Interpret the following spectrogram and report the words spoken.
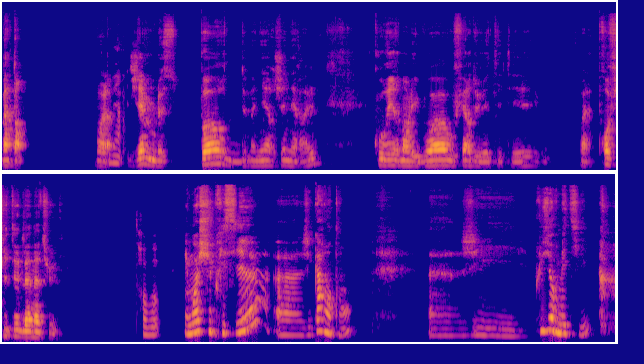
20 ans. Voilà. J'aime le sport de manière générale. Courir dans les bois ou faire du VTT. Voilà. Profiter de la nature. Trop beau. Et moi, je suis Priscille. Euh, j'ai 40 ans. Euh, j'ai plusieurs métiers.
